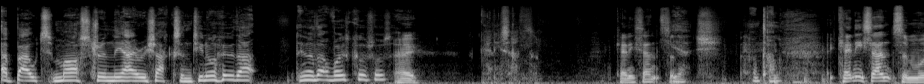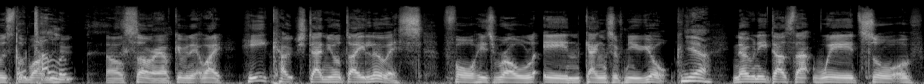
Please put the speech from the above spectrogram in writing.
about mastering the Irish accent. Do you know who that? Do you know who that voice coach was? Who? Kenny Sansom. Kenny Sansom. Yeah, shh, don't tell him. Kenny Sansom was the Don't one tell who. Oh, sorry, I've given it away. He coached Daniel Day Lewis for his role in Gangs of New York. Yeah. You know when he does that weird sort of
